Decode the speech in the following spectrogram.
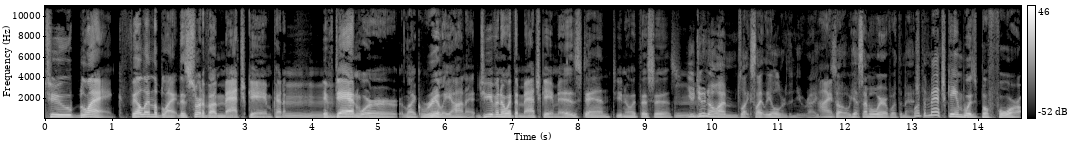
to blank. Fill in the blank. This is sort of a match game kind of. Mm-hmm. If Dan were like really on it, do you even know what the match game is, Dan? Do you know what this is? You do know I'm like slightly older than you, right? I know. So yes, I'm aware of what the match. Well, the game match game was before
